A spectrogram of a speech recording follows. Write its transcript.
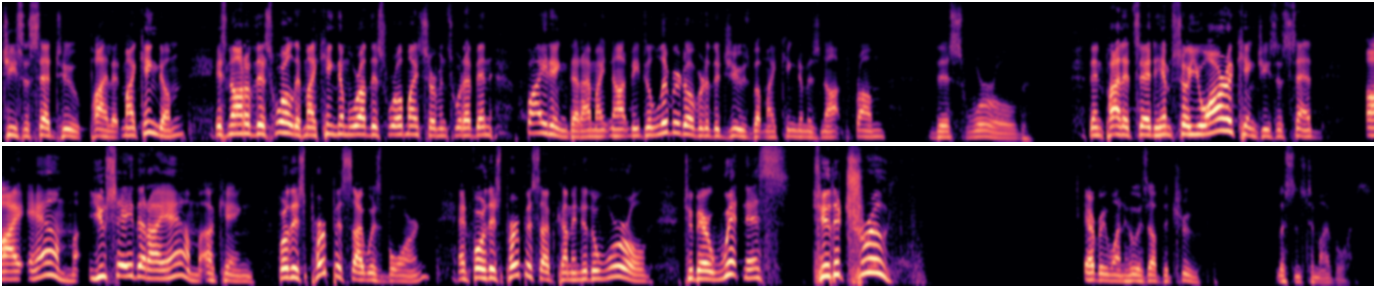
Jesus said to Pilate, My kingdom is not of this world. If my kingdom were of this world, my servants would have been fighting that I might not be delivered over to the Jews, but my kingdom is not from this world. Then Pilate said to him, So you are a king? Jesus said, I am. You say that I am a king. For this purpose I was born, and for this purpose I've come into the world, to bear witness to the truth. Everyone who is of the truth listens to my voice.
